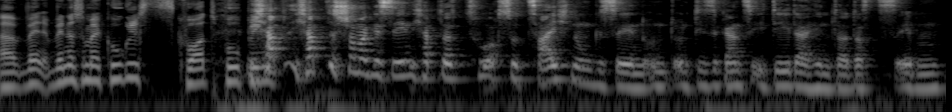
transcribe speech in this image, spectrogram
äh, wenn, wenn du es mal googelst, Squat Pooping. Ich habe ich hab das schon mal gesehen, ich habe dazu auch so Zeichnungen gesehen und, und diese ganze Idee dahinter, dass das eben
